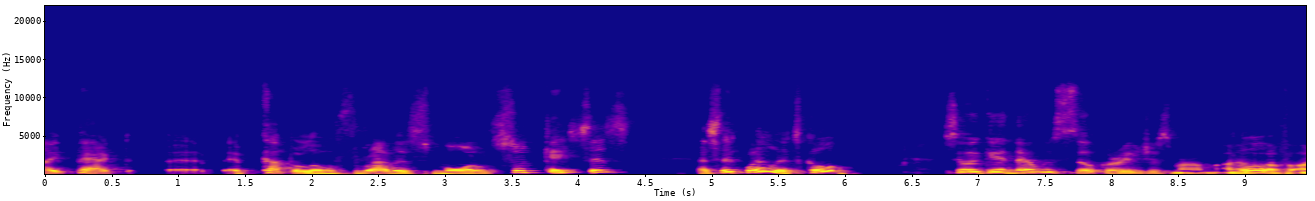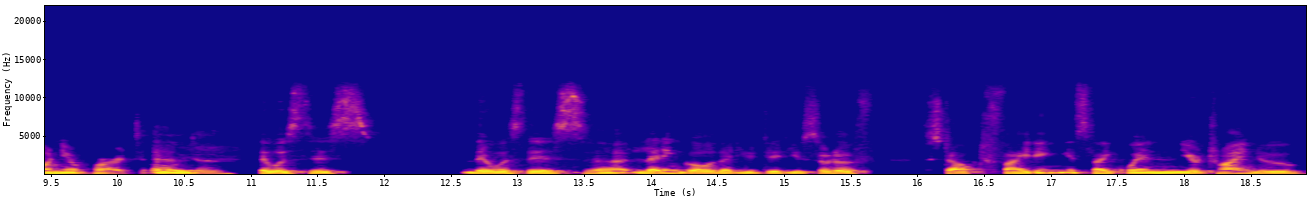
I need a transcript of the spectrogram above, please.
I packed a couple of rather small suitcases and said, well, let's go. So again, that was so courageous, mom, uh, oh. of on your part. Oh, and oh, yeah. there was this, there was this uh, letting go that you did. You sort of stopped fighting. It's like when you're trying to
